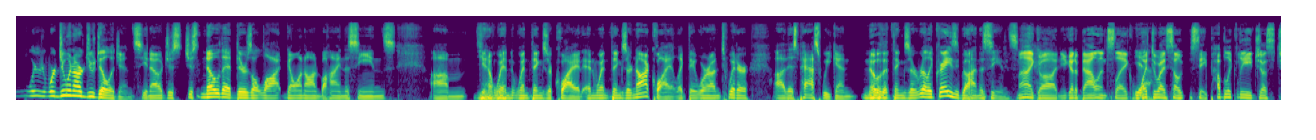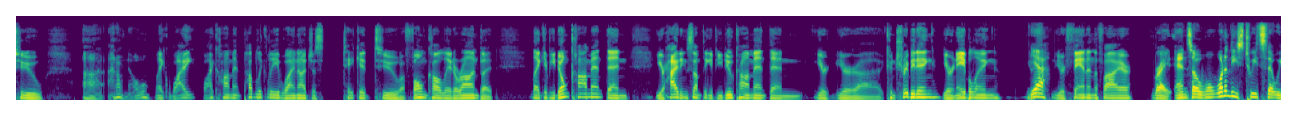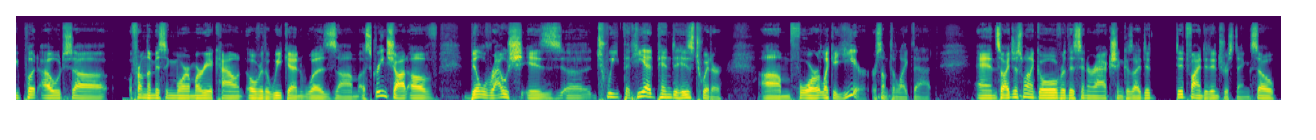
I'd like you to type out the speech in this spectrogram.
we're we're doing our due diligence. You know, just just know that there's a lot going on behind the scenes. Um, you know, when when things are quiet and when things are not quiet, like they were on Twitter uh, this past weekend, know that things are really crazy behind the scenes. my god you got to balance like Yeah. what do i sell, say publicly just to uh, i don't know like why why comment publicly why not just take it to a phone call later on but like if you don't comment then you're hiding something if you do comment then you're you're uh, contributing you're enabling you're, Yeah. you're fanning the fire Right. And so one of these tweets that we put out uh, from the Missing Maura Murray account over the weekend was um, a screenshot of Bill Rausch's uh, tweet that he had pinned to his Twitter um, for like a year or something like that. And so I just want to go over this interaction because I did did find it interesting. So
